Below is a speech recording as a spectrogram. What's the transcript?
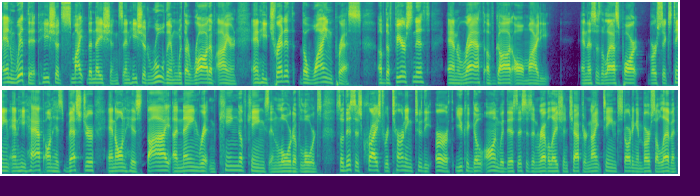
and with it he should smite the nations, and he should rule them with a rod of iron. And he treadeth the winepress of the fierceness and wrath of God Almighty. And this is the last part verse 16 and he hath on his vesture and on his thigh a name written king of kings and lord of lords. So this is christ returning to the earth. You could go on with this. This is in revelation chapter 19 starting in verse 11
